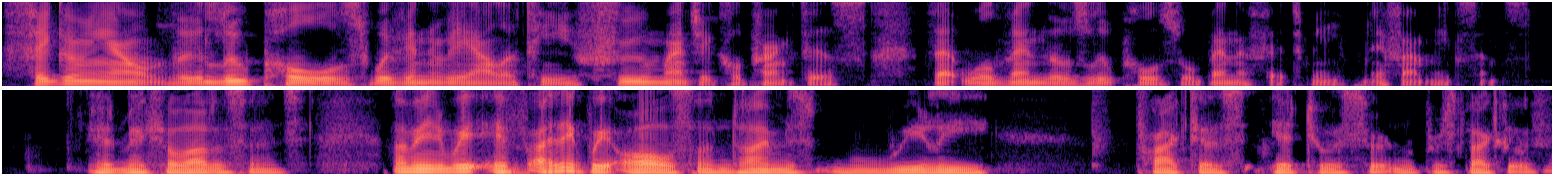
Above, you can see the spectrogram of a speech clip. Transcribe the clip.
figuring out the loopholes within reality through magical practice that will then those loopholes will benefit me, if that makes sense. It makes a lot of sense. I mean, we if I think we all sometimes really practice it to a certain perspective,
